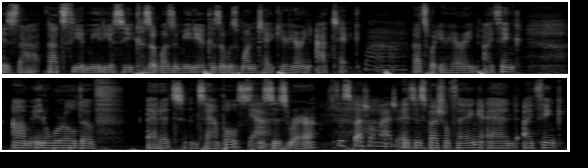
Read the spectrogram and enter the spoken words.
Is that that's the immediacy because it was immediate because it was one take. You're hearing at take. Wow. That's what you're hearing. I think um, in a world of edits and samples, Yeah. this is rare. It's a special magic. It's a special thing, and I think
